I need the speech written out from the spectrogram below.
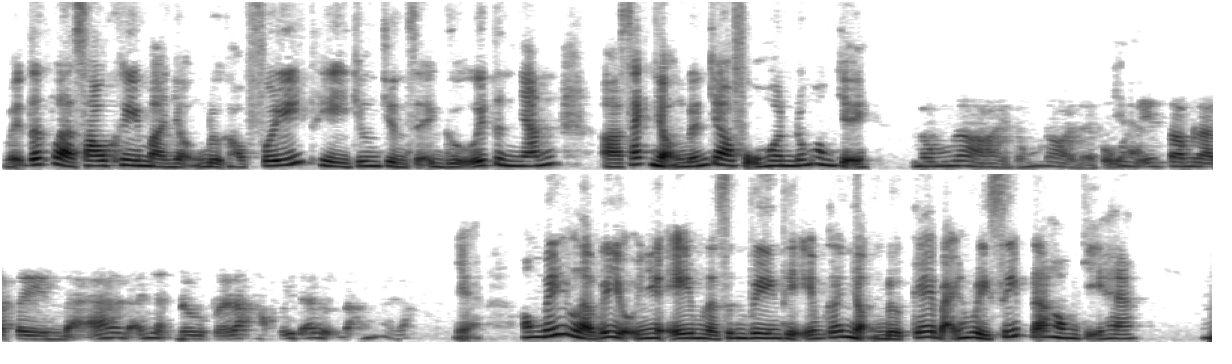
vậy tức là sau khi mà nhận được học phí thì chương trình sẽ gửi tin nhắn uh, xác nhận đến cho phụ huynh đúng không chị đúng rồi đúng rồi để phụ huynh yeah. Dạ. yên tâm là tiền đã đã nhận được rồi đó học phí đã được đóng rồi đó dạ. Yeah. không biết là ví dụ như em là sinh viên thì em có nhận được cái bản receipt đó không chị ha? Ừ.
